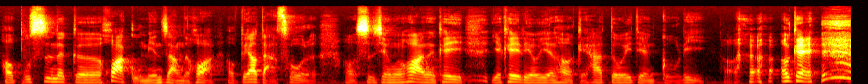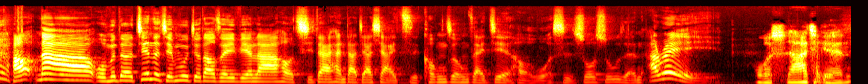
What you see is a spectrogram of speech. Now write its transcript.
好，不是那个化骨绵掌的话，哦，不要。打错了哦，史前文化呢，可以也可以留言哈，给他多一点鼓励好，OK，好，那我们的今天的节目就到这一边啦。好，期待和大家下一次空中再见。哦，我是说书人阿瑞，我是阿钱，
